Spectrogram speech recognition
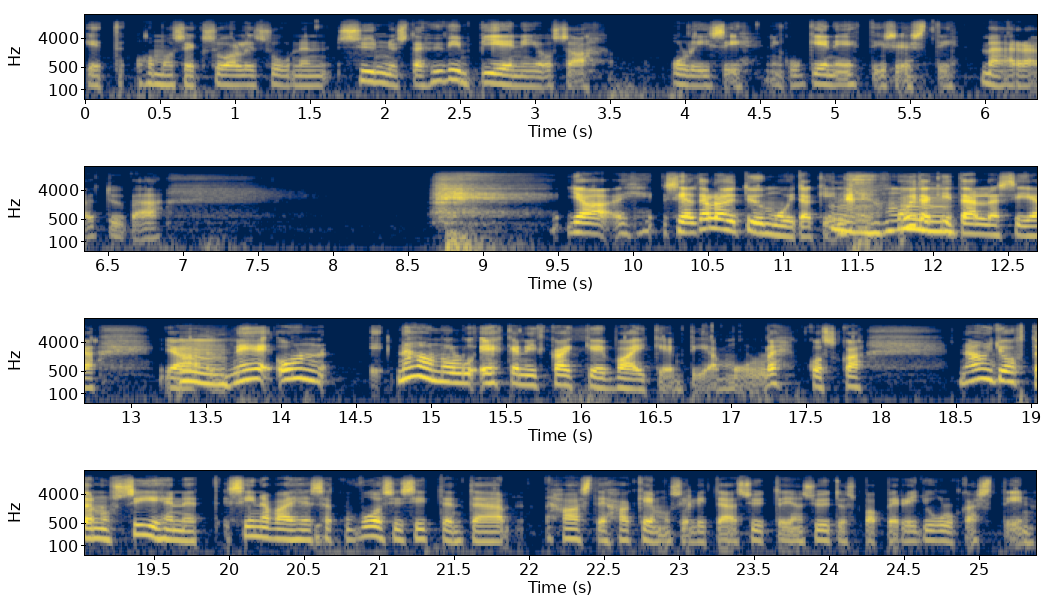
että homoseksuaalisuuden synnystä hyvin pieni osa olisi niin kuin geneettisesti määräytyvää. Ja sieltä löytyy muitakin, mm. muitakin mm. tällaisia. Ja mm. ne on, nämä on ollut ehkä niitä kaikkein vaikeimpia mulle, koska nämä on johtanut siihen, että siinä vaiheessa, kun vuosi sitten tämä haastehakemus, eli tämä syyttäjän syytöspaperi julkaistiin,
